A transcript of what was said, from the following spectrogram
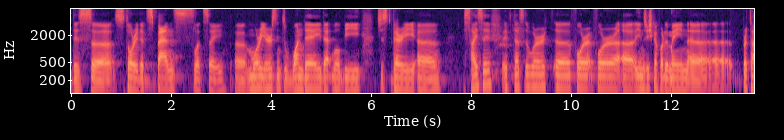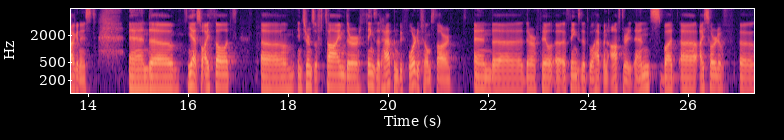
this uh, story that spans, let's say, uh, more years into one day that will be just very uh, decisive, if that's the word, uh, for for uh, for the main uh, protagonist. And uh, yeah, so I thought, um, in terms of time, there are things that happen before the film starts and there are things that will happen after it ends. But I sort of uh,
